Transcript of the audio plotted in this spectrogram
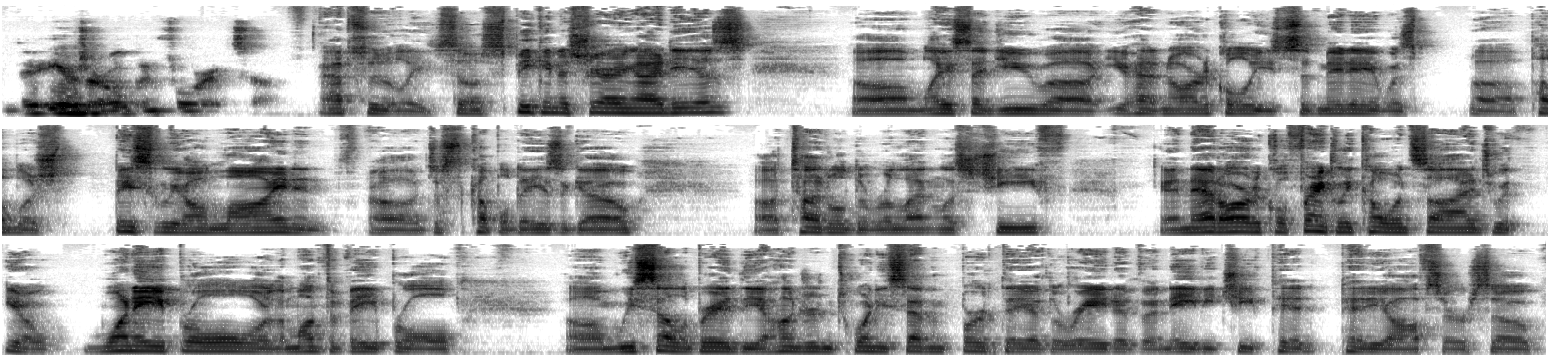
their ears are open for it. So absolutely. So speaking of sharing ideas, um, like I said, you uh, you had an article you submitted. It was uh, published basically online and uh, just a couple days ago, uh, titled "The Relentless Chief." And that article, frankly, coincides with you know one April or the month of April um, we celebrated the 127th birthday of the rate of the Navy Chief Petty Officer. So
